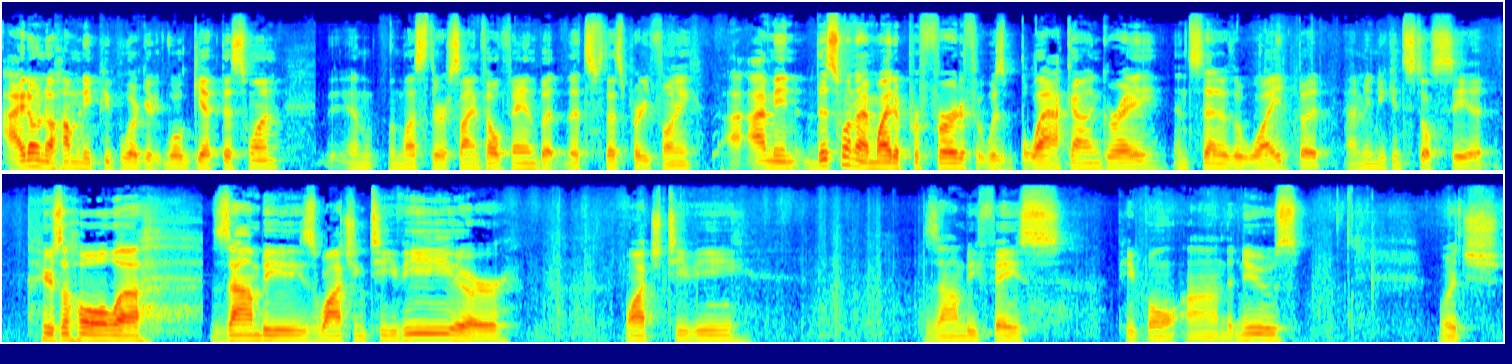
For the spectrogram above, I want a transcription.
I don't know how many people are will get this one, unless they're a Seinfeld fan, but that's that's pretty funny. I mean, this one I might have preferred if it was black on gray instead of the white, but I mean, you can still see it. Here's a whole uh, zombies watching TV or watch TV zombie face people on the news, which,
